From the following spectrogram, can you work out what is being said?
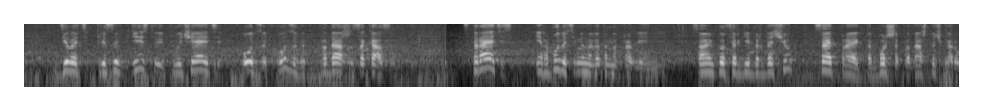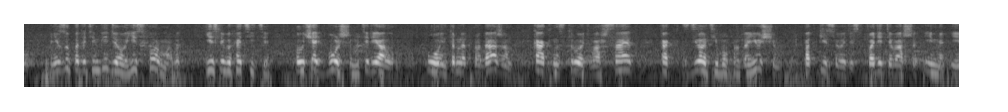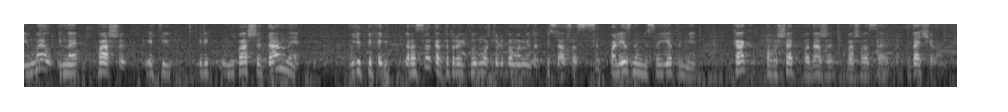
делаете призыв к действию, получаете отзыв. Отзыв – это продажа, заказы. Старайтесь и работать именно в этом направлении. С вами был Сергей Бердачук, сайт проекта большепродаж.ру. Внизу под этим видео есть форма. Вот, если вы хотите получать больше материалов по интернет-продажам, как настроить ваш сайт, как сделать его продающим, подписывайтесь, вводите ваше имя и email, и на ваши, эти, ваши данные будет приходить рассылка, от которой вы можете в любой момент отписаться, с полезными советами, как повышать продажи вашего сайта. Удачи вам!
